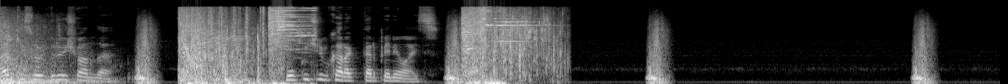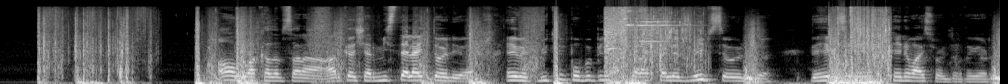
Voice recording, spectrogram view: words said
Herkes öldürüyor şu anda. Çok güçlü bir karakter Pennywise. Al bakalım sana. Arkadaşlar Mr. Light de ölüyor. Evet bütün Popability karakterlerin hepsi öldü. Ve hepsini Pennywise öldürdü gördüm.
